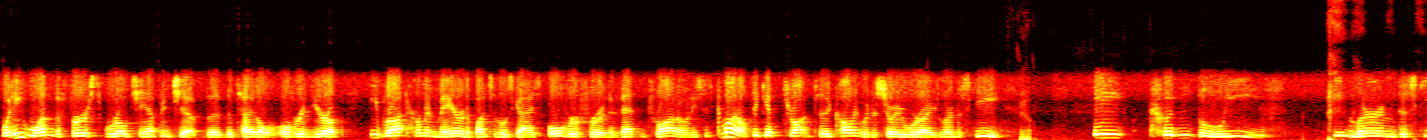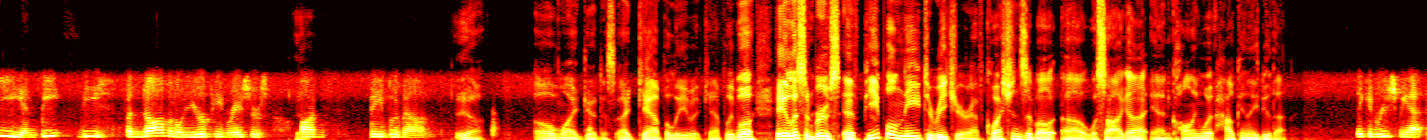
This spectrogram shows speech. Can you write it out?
when he won the first World Championship, the the title over in Europe, he brought Herman Mayer and a bunch of those guys over for an event in Toronto, and he said, "Come on, I'll take you up to, Toronto, to Collingwood to show you where I learned to ski." Yeah. They couldn't believe he learned to ski and beat these phenomenal European racers on Mini Blue Mountain. Yeah. Oh my goodness, I can't believe it. Can't believe. Well, hey, listen, Bruce. If people need to reach you, or have questions about uh, Wasaga and Collingwood, how can they do that? They can reach me at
